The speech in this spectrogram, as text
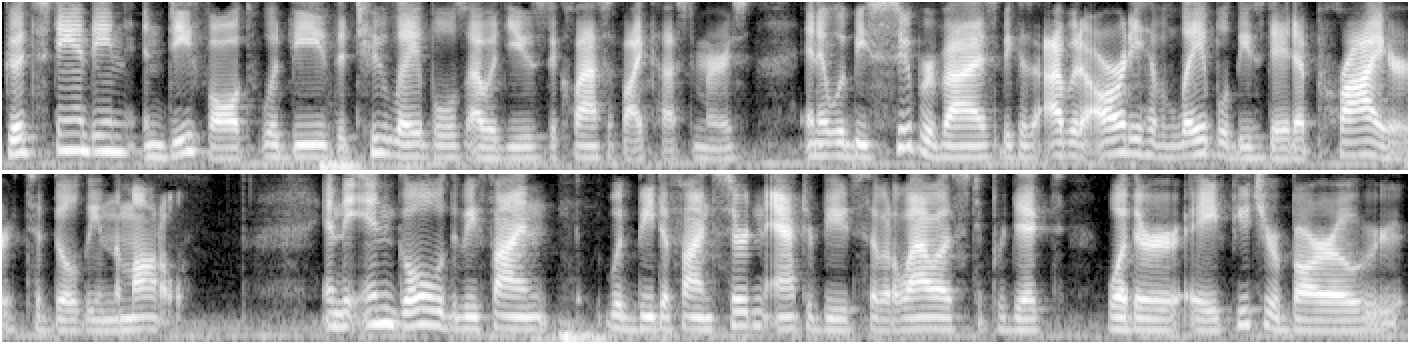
Good standing and default would be the two labels I would use to classify customers, and it would be supervised because I would already have labeled these data prior to building the model. And the end goal would be, find, would be to find certain attributes that would allow us to predict whether a future borrower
